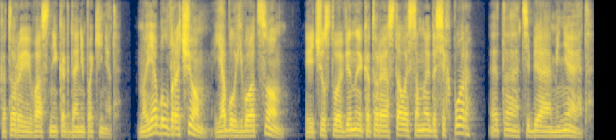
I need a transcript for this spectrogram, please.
который вас никогда не покинет. Но я был врачом, я был его отцом, и чувство вины, которое осталось со мной до сих пор, это тебя меняет.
